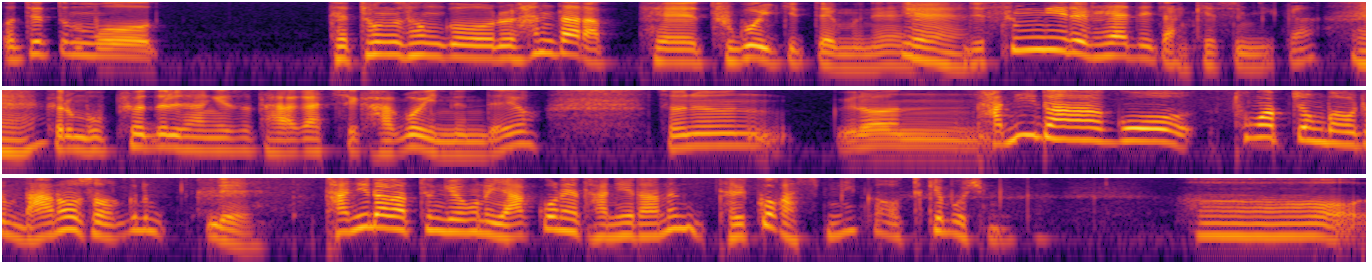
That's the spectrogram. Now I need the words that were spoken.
어쨌든 뭐 대통령 선거를 한 달 앞에 두고 있기 때문에 예. 이제 승리를 해야 되지 않겠습니까? 예. 그런 목표들을 향해서 다 같이 가고 있는데요. 저는 그런 단일화하고 통합 정부하고 좀 나눠서 그럼 네. 단일화 같은 경우는 야권의 단일화는 될 것 같습니까? 어떻게 보십니까? 어,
